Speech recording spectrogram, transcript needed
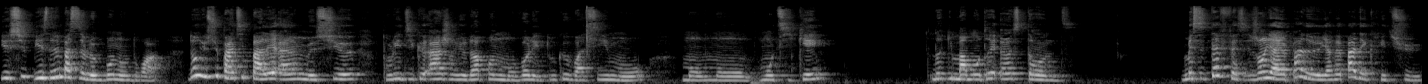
Je suis, je sais même pas si c'est le bon endroit. Donc, je suis partie parler à un monsieur pour lui dire que, ah, je dois prendre mon vol et tout, que voici mon, mon, mon, mon ticket. Donc, il m'a montré un stand. Mais c'était fait, genre, il n'y avait pas d'écriture.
